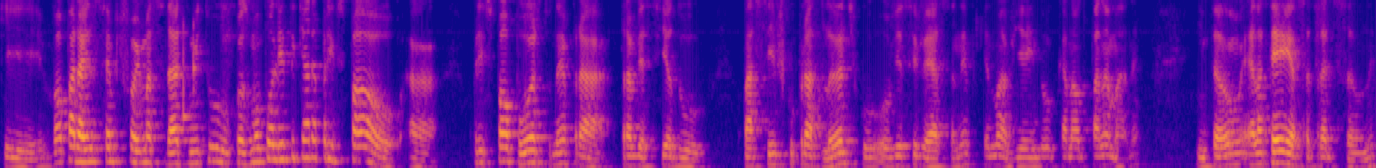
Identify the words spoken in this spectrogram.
Que Valparaíso sempre foi uma cidade muito cosmopolita, que era a principal, a principal porto, né, para travessia do Pacífico para Atlântico ou vice-versa, né? Porque não havia ainda o Canal do Panamá, né? Então, ela tem essa tradição, né?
